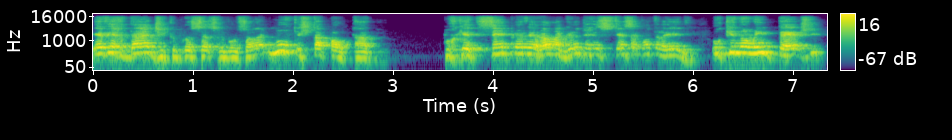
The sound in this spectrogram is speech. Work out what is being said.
É verdade que o processo revolucionário nunca está pautado, porque sempre haverá uma grande resistência contra ele, o que não impede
